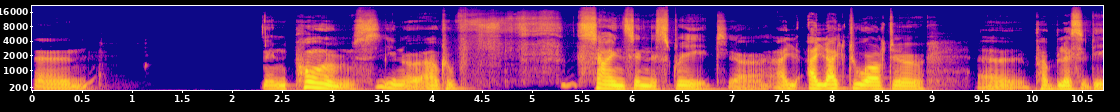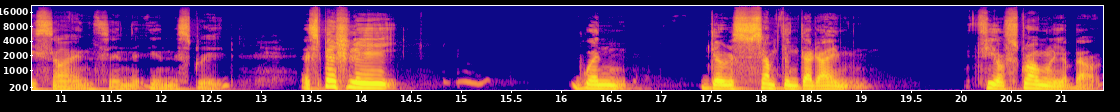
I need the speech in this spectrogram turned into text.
and and poems, you know, out of signs in the street. Uh, I, I like to alter uh, publicity signs in the, in the street, especially when there is something that I feel strongly about.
